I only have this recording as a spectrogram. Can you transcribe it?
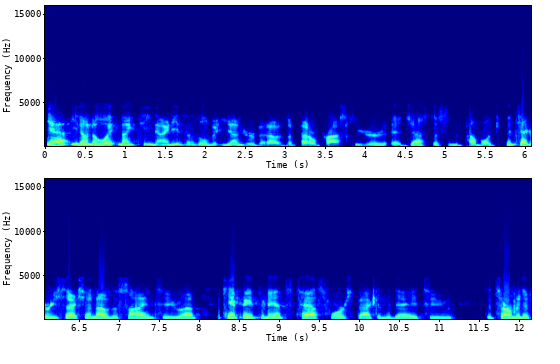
Yeah, you know, in the late 1990s, I was a little bit younger, but I was a federal prosecutor at Justice in the Public Integrity Section. I was assigned to uh, the Campaign Finance Task Force back in the day to determine if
